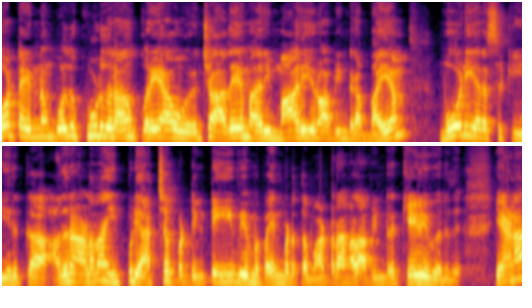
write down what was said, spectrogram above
ஓட்டை எண்ணும் போது கூடுதலாகவும் குறையாகவும் இருந்துச்சோ அதே மாதிரி மாறிடும் அப்படின்ற பயம் மோடி அரசுக்கு இருக்கா? அதனால தான் இப்படி அச்சப்பட்டுக்கிட்டு இவிஎம் பயன்படுத்த மாட்டுறாங்களா அப்படின்ற கேள்வி வருது. ஏன்னா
